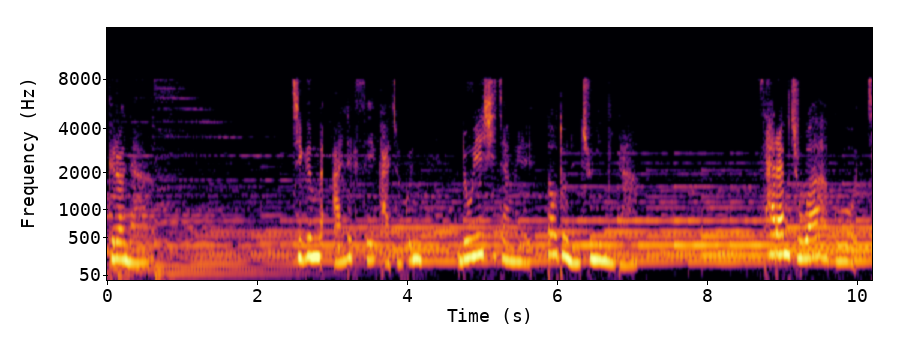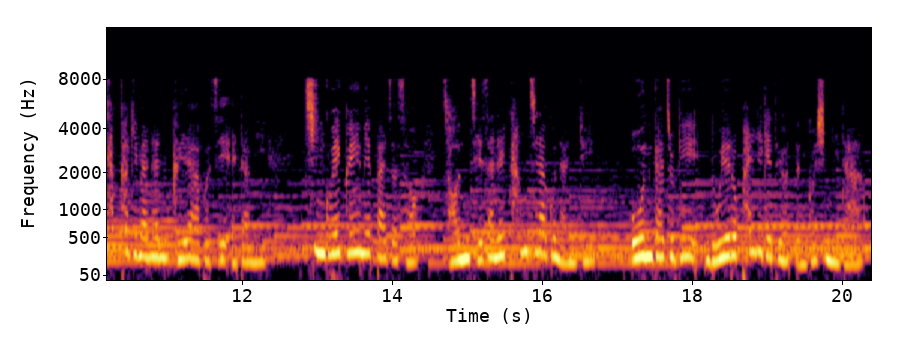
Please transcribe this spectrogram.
그러나 지금 알렉스의 가족은 노예 시장을 떠도는 중입니다. 사람 좋아하고 착하기만 한 그의 아버지 에담이 친구의 꾀임에 빠져서 전 재산을 탕진하고 난 뒤 온 가족이 노예로 팔리게 되었던 것입니다.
